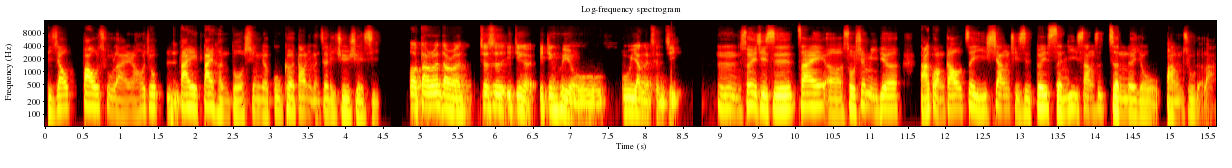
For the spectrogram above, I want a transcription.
比较爆出来，然后就带带很多新的顾客到你们这里去学习？哦，当然，当然，这是一定的，一定会有不一样的成绩。嗯，所以其实，在呃，social media 打广告这一项，其实对生意上是真的有帮助的啦。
